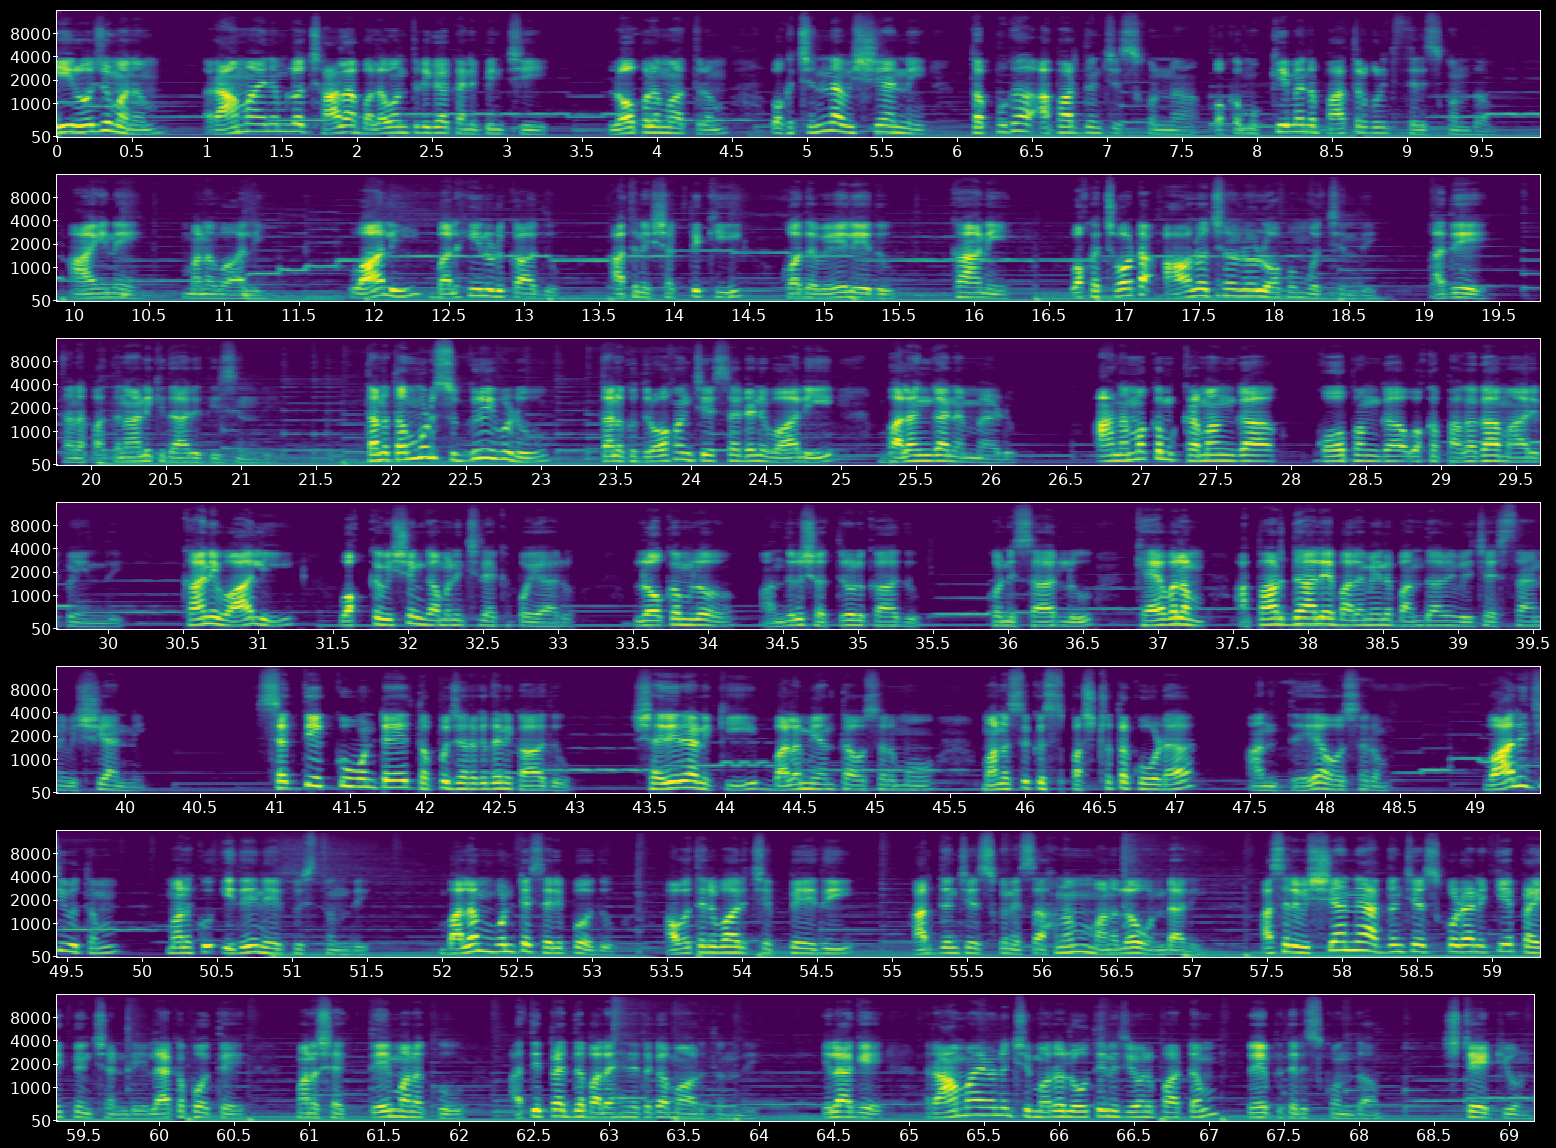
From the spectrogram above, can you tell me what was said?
ఈరోజు మనం రామాయణంలో చాలా బలవంతుడిగా కనిపించి లోపల మాత్రం ఒక చిన్న విషయాన్ని తప్పుగా అపార్థం చేసుకున్న ఒక ముఖ్యమైన పాత్ర గురించి తెలుసుకుందాం. ఆయనే మన వాలి. వాలి బలహీనుడు కాదు. అతని శక్తికి కొదవే లేదు. కానీ ఒకచోట ఆలోచనలో లోపం వచ్చింది. అదే తన పతనానికి దారి తీసింది. తన తమ్ముడు సుగ్రీవుడు తనకు ద్రోహం చేశాడని వాలి బలంగా నమ్మాడు. ఆ నమ్మకం క్రమంగా కోపంగా ఒక పగగా మారిపోయింది. కాని వాలి ఒక్క విషయం గమనించలేకపోయారు. లోకంలో అందరూ శత్రువులు కాదు. కొన్నిసార్లు కేవలం అపార్థాలే బలమైన బంధాలు విరిచేస్తాయన్న విషయాన్ని. శక్తి ఎక్కువ ఉంటే తప్పు జరగదని కాదు. శరీరానికి బలం ఎంత అవసరమో మనసుకు స్పష్టత కూడా అంతే అవసరం. వాలి జీవితం మనకు ఇదే నేర్పిస్తుంది. బలం ఉంటే సరిపోదు. అవతలి వారు చెప్పేది అర్థం చేసుకునే సహనం మనలో ఉండాలి. అసలు విషయాన్ని అర్థం చేసుకోవడానికే ప్రయత్నించండి. లేకపోతే మన శక్తే మనకు అతిపెద్ద బలహీనతగా మారుతుంది. ఇలాగే రామాయణం నుంచి మరో లోతైన జీవన పాఠం రేపు తెలుసుకుందాం. స్టేట్యూన్.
